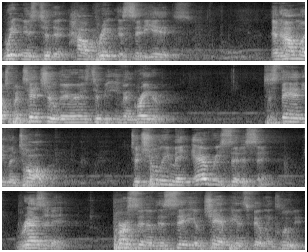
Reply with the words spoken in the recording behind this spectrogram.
witness to the, how great this city is. and how much potential there is to be even greater, to stand even taller, to truly make every citizen, resident, person of this city of champions feel included.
